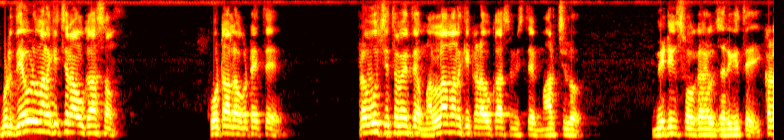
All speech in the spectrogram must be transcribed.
ఇప్పుడు దేవుడు మనకిచ్చిన అవకాశం కోటాలో ఒకటైతే ప్రభు చిత్తమైతే మళ్ళా మనకి ఇక్కడ అవకాశం ఇస్తే మార్చిలో మీటింగ్స్ ఒకవేళ జరిగితే ఇక్కడ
